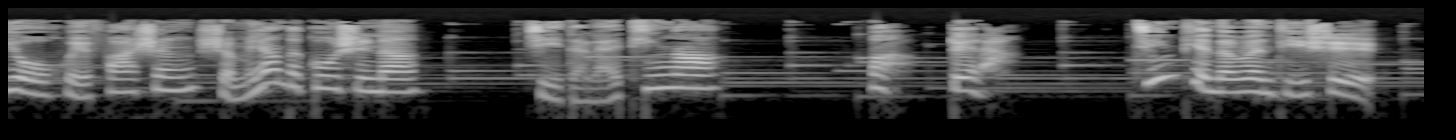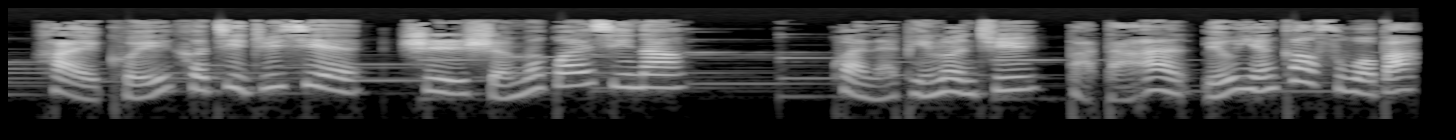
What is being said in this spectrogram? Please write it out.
又会发生什么样的故事呢？记得来听哦。哦，对了，今天的问题是：海葵和寄居蟹是什么关系呢？快来评论区把答案留言告诉我吧！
